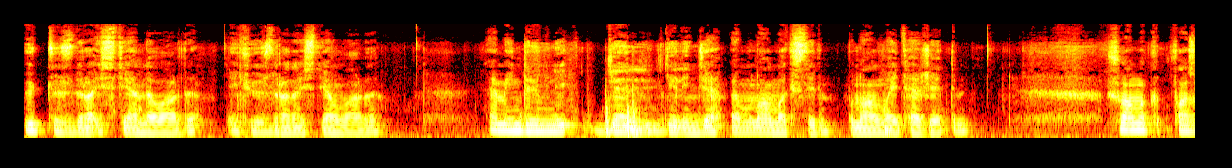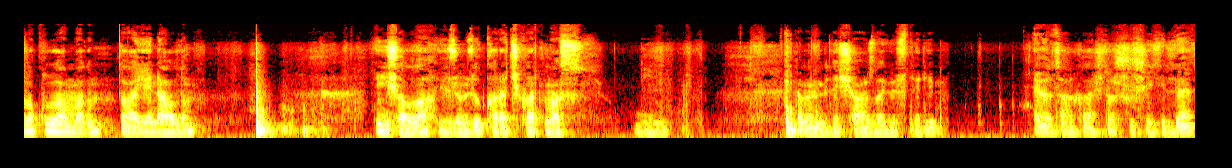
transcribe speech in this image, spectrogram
300 lira isteyen de vardı. 200 lira da isteyen vardı. Hem indirimli gel, gelince ben bunu almak istedim. Bunu almayı tercih ettim. Şu anlık fazla kullanmadım. Daha yeni aldım. İnşallah yüzümüzü kara çıkartmaz diyeyim. Hemen bir de şarjla göstereyim. Evet arkadaşlar şu şekilde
